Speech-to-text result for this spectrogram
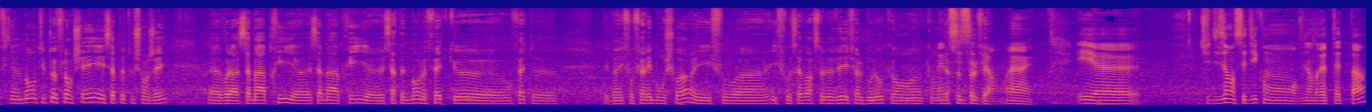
finalement tu peux flancher et ça peut tout changer. Voilà, ça m'a appris, ça m'a appris certainement le fait que, en fait, eh ben, il faut faire les bons choix et il faut, euh, il faut savoir se lever et faire le boulot quand, quand personne si peut le faire. dur. Ouais, ouais. Et euh, tu disais, on s'est dit qu'on reviendrait peut-être pas.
